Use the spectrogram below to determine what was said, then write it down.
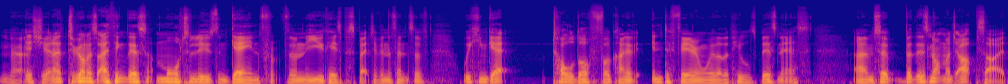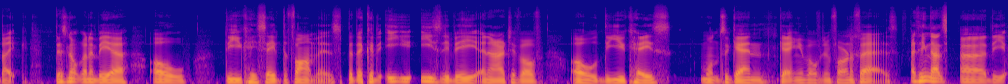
no. issue. And uh, to be honest, I think there's more to lose than gain from, from the UK's perspective in the sense of we can get told off for kind of interfering with other people's business. Um, so, but there's not much upside. Like, there's not going to be a oh, the UK saved the farmers, but there could e- easily be a narrative of oh, the UK's once again getting involved in foreign affairs. I think that's uh, the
